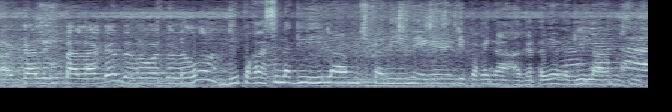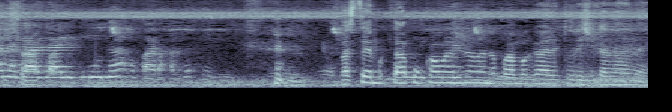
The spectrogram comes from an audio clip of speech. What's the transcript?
Ah, galing talaga, dalawa-dalawa. Hindi pa kasi naghihilamos kanina eh, kaya hindi pa kinaagatan yan. Naghihilamos yata, sasapa. nagagalit muna ako para kagat eh. Basta magtapong kaway lang ano pa magalit ulit si kananay.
